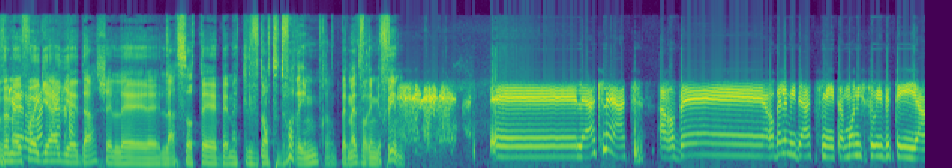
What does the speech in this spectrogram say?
ומאיפה כן, הגיע הידע של uh, לעשות, uh, באמת לבנות דברים, באמת דברים יפים? Uh, לאט לאט, הרבה, הרבה למידה עצמית, המון ניסוי וטעייה.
